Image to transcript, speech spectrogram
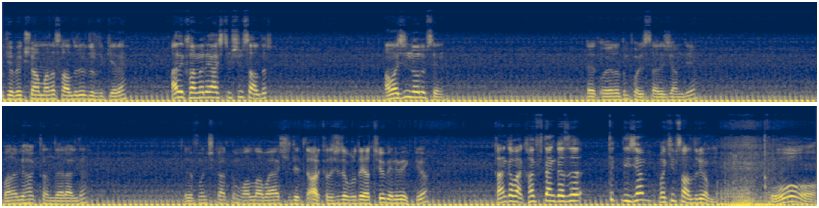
Bu köpek şu an bana saldırıyor durduk yere. Hadi kamerayı açtım şimdi saldır. Amacın ne oğlum senin? Evet oyaladım polisi arayacağım diye. Bana bir hak tanıdı herhalde. Telefonu çıkarttım. Vallahi bayağı şiddetli. Arkadaşı da burada yatıyor beni bekliyor. Kanka bak hafiften gazı tıklayacağım. Bakayım saldırıyor mu? Oo,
